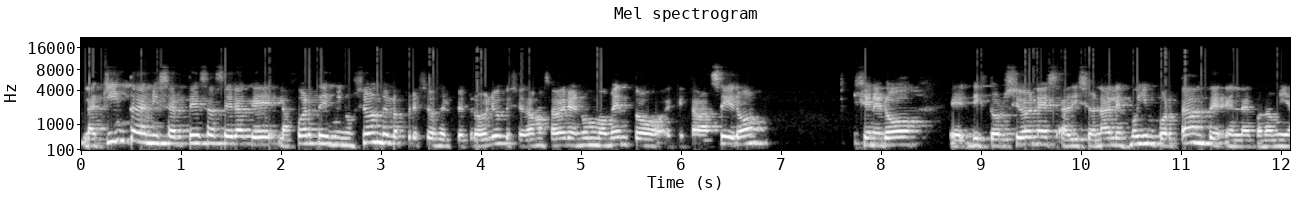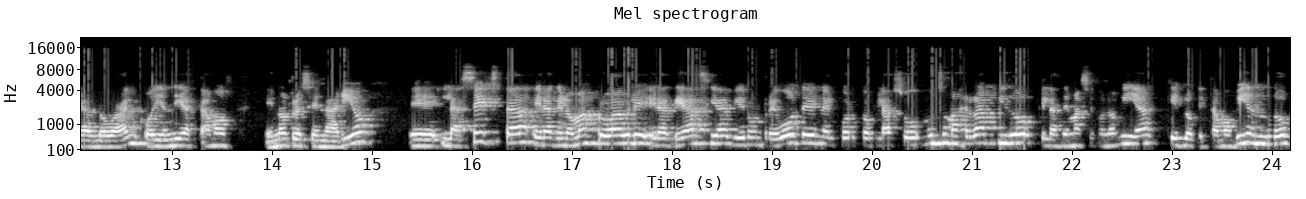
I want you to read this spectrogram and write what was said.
La quinta de mis certezas era que la fuerte disminución de los precios del petróleo, que llegamos a ver en un momento que estaba cero, generó eh, distorsiones adicionales muy importantes en la economía global. Hoy en día estamos en otro escenario. Eh, la sexta era que lo más probable era que Asia viera un rebote en el corto plazo mucho más rápido que las demás economías, que es lo que estamos viendo.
